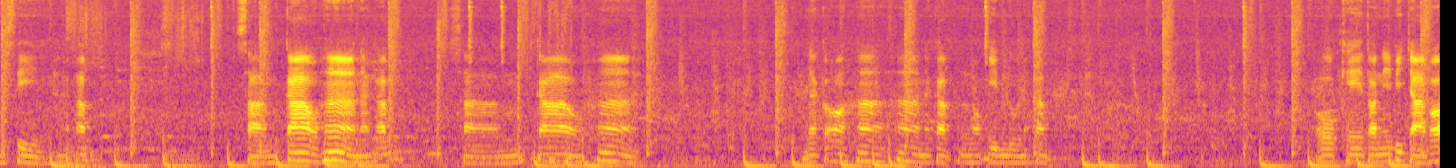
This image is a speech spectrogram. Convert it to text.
634 นะครับ 395 นะครับ 395 แล้วก็ 55 นะครับล็อกอินดูนะครับ โอเค ตอนนี้พี่จ๋าก็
